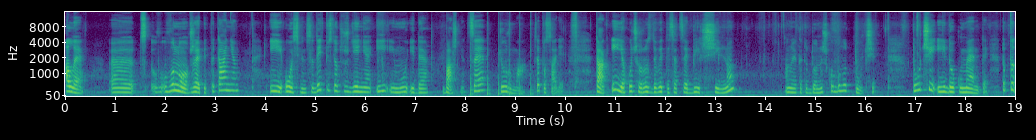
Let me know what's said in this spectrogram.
Але е, воно вже під питанням. І ось він сидить після обсуждення, і йому йде башня. Це тюрма, це посадять. Так, і я хочу роздивитися це більш щільно. А ну, яке тут донышко було? Тучі. Тучі і документи. Тобто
